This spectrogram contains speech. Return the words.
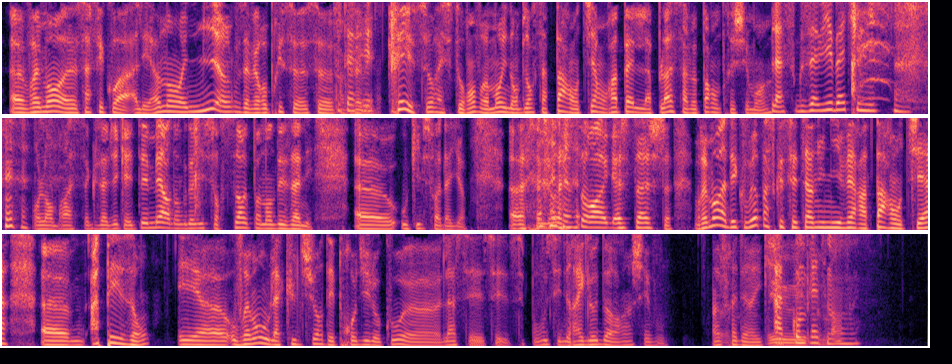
Euh, vraiment, euh, ça fait quoi? Allez, un an et demi hein, que vous avez repris ce, ce Tout vous avez créé ce restaurant, vraiment une ambiance à part entière. On rappelle la place, ça veut pas rentrer chez moi. hein. Place Xavier Battini. On l'embrasse, Xavier qui a été maire donc de l'île sur Sorgue pendant des années, euh, où qu'il soit d'ailleurs. Euh, le restaurant Agastache, vraiment à découvrir parce que c'est un univers à part entière, euh, apaisant. Et euh, vraiment où la culture des produits locaux, euh, là c'est pour vous c'est une règle d'or hein, chez vous, hein, Frédéric. Oui, ah, oui, oui, complètement. oui.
